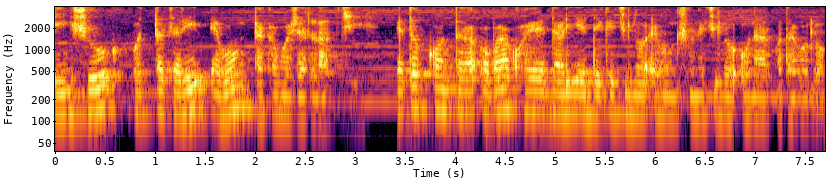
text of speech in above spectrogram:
হিংসুক, অত্যাচারী এবং টাকা পয়সার লালচি। এতক্ষণ তারা অবাক হয়ে দাঁড়িয়ে দেখেছিল এবং শুনেছিল ওনার কথাগুলো।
